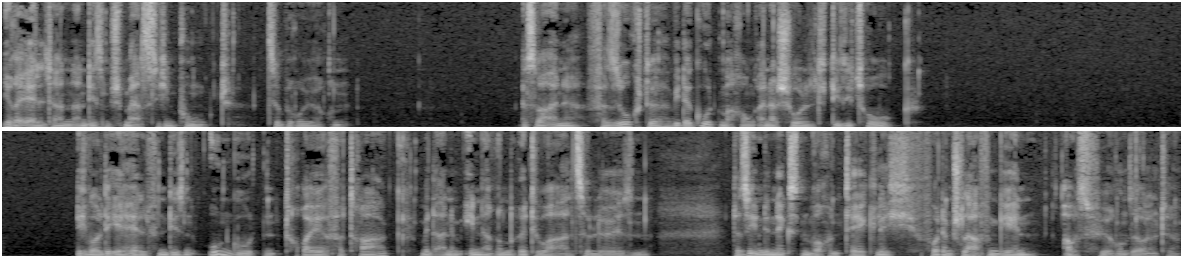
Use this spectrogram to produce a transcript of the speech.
ihre Eltern an diesem schmerzlichen Punkt zu berühren. Es war eine versuchte Wiedergutmachung einer Schuld, die sie trug. Ich wollte ihr helfen, diesen unguten Treuevertrag mit einem inneren Ritual zu lösen, das sie in den nächsten Wochen täglich vor dem Schlafengehen ausführen sollte.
